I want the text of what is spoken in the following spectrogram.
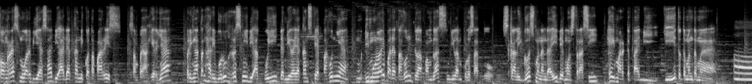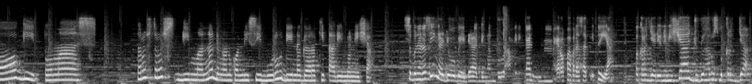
Kongres luar biasa diadakan di kota Paris. Sampai akhirnya, peringatan Hari Buruh resmi diakui dan dirayakan setiap tahunnya, dimulai pada tahun 1891. Sekaligus menandai demonstrasi Haymarket tadi. Gitu teman-teman. Oh, gitu, Mas. Terus-terus gimana dengan kondisi buruh di negara kita di Indonesia? Sebenarnya sih nggak jauh beda dengan buruh Amerika dan Eropa pada saat itu ya. Pekerja di Indonesia juga harus bekerja.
